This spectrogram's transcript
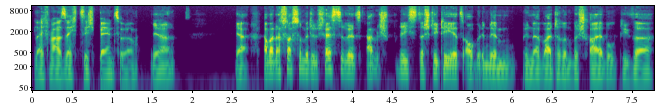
gleich mal 60 Bands oder. Ja. Ja, aber das, was du mit den Festivals ansprichst, das steht hier jetzt auch in, dem, in der weiteren Beschreibung dieser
